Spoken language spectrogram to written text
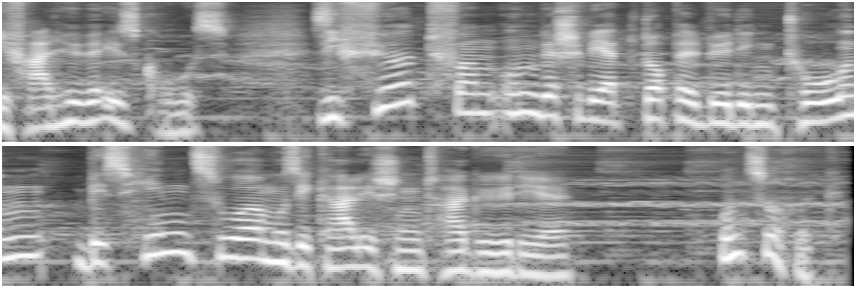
Die Fallhöhe ist groß. Sie führt vom unbeschwert doppelbödigen Ton bis hin zur musikalischen Tragödie und zurück.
